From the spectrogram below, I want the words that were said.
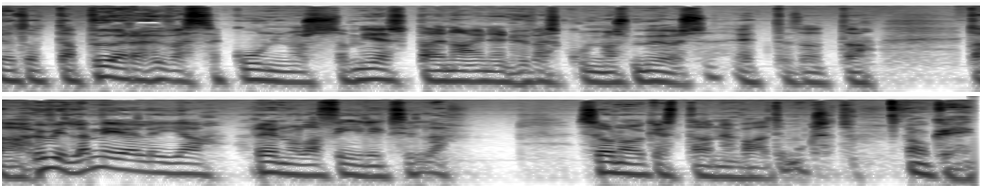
ja tota, pyörä hyvässä kunnossa, mies tai nainen hyvässä kunnossa myös. Että tota, hyvillä mieli ja rennolla fiiliksillä. Se on oikeastaan ne vaatimukset. Okei. Okay.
